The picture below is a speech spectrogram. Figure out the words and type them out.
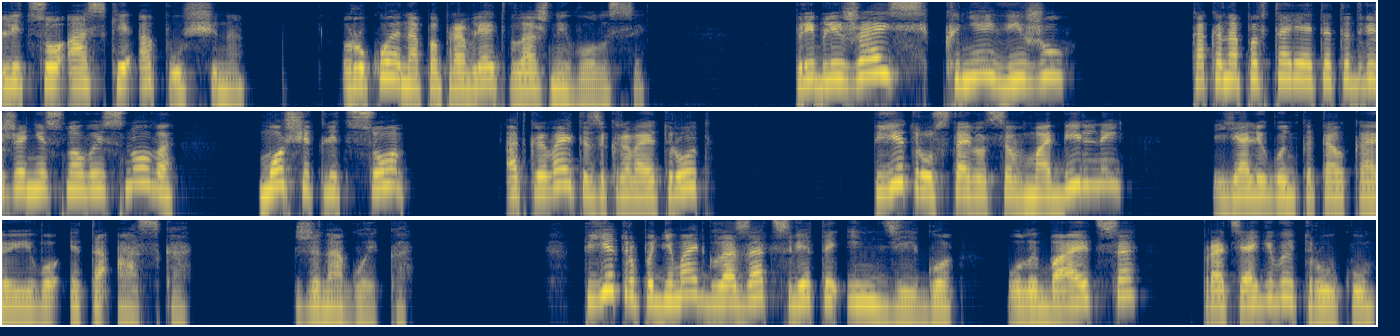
Лицо Аски опущено. Рукой она поправляет влажные волосы. Приближаясь к ней, вижу, как она повторяет это движение снова и снова, морщит лицо, открывает и закрывает рот. Пьетро уставился в мобильный. Я легонько толкаю его. Это Аска, жена Гойка. Пьетро поднимает глаза цвета индиго, улыбается, протягивает руку.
